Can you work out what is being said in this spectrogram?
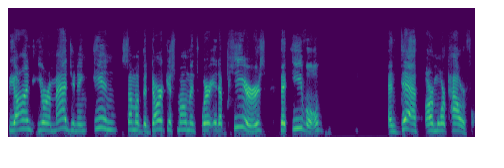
beyond your imagining in some of the darkest moments where it appears that evil and death are more powerful.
